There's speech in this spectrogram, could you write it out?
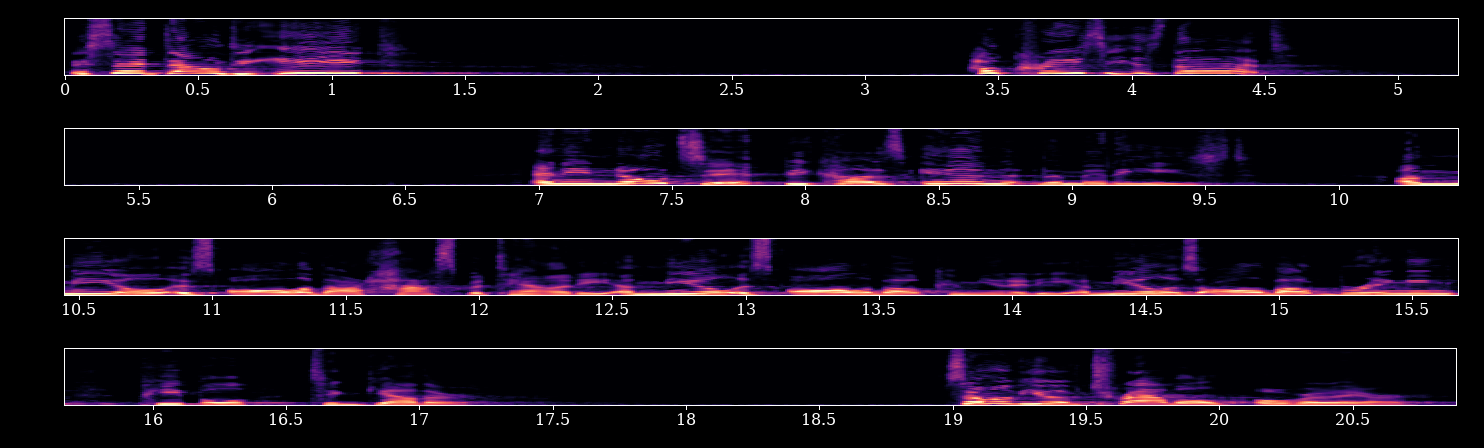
they sat down to eat. How crazy is that? And he notes it because in the East, a meal is all about hospitality. A meal is all about community. A meal is all about bringing people together. Some of you have traveled over there.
